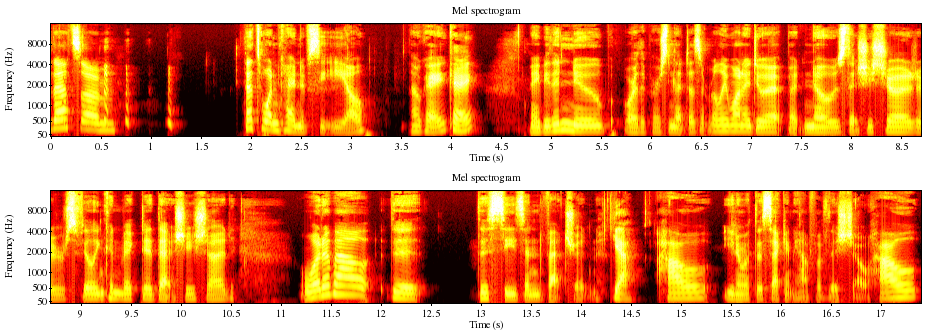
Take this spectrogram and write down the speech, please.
that's um that's one kind of CEO. Okay. okay. Maybe the noob or the person that doesn't really want to do it but knows that she should or is feeling convicted that she should. What about the the seasoned veteran? Yeah. How, you know, with the second half of this show, how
